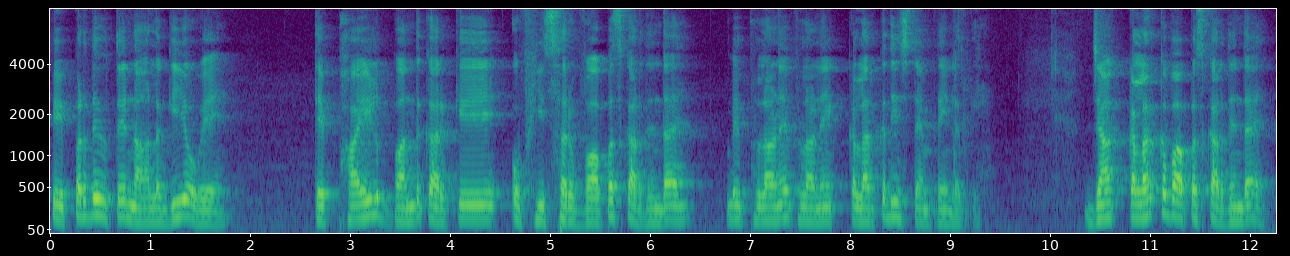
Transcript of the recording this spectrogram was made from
ਪੇਪਰ ਦੇ ਉੱਤੇ ਨਾ ਲੱਗੀ ਹੋਵੇ ਤੇ ਫਾਈਲ ਬੰਦ ਕਰਕੇ ਆਫੀਸਰ ਵਾਪਸ ਕਰ ਦਿੰਦਾ ਹੈ, ਵੀ ਫਲਾਣੇ ਫਲਾਣੇ ਕਲਰਕ ਦੀ ਸਟੈਂਪ ਨਹੀਂ ਲੱਗੀ। ਜਾਂ ਕਲਰਕ ਵਾਪਸ ਕਰ ਦਿੰਦਾ ਹੈ,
